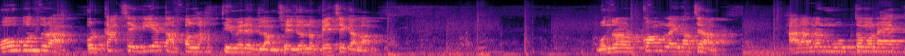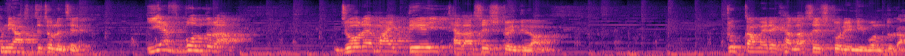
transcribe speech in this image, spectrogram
ও বন্ধুরা, ওর কাছে গিয়ে তারপর লাথি মেরে দিলাম, সেই জন্য বেঁচে গেলাম। বন্ধুরা, ওর কম লাইফ আছে আর। হারানোর মুহূর্ত মনে হয় এক্ষুনি আসতে চলেছে। ইয়েস বন্ধুরা। জোরে মাইক দিয়েই খেলা শেষ করে দিলাম। টুক্কা মেরে খেলা শেষ করিনি বন্ধুরা।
